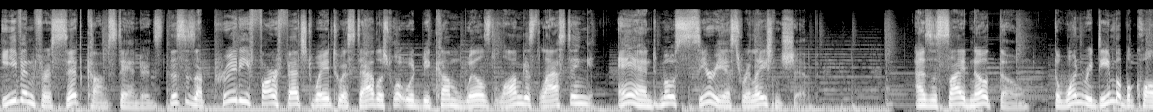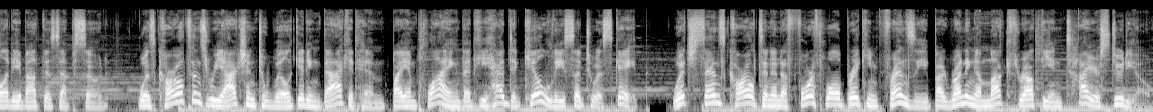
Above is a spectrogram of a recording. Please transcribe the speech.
Even for sitcom standards, this is a pretty far-fetched way to establish what would become Will's longest lasting and most serious relationship. As a side note though, the one redeemable quality about this episode was Carlton's reaction to Will getting back at him by implying that he had to kill Lisa to escape, which sends Carlton in a fourth wall breaking frenzy by running amuck throughout the entire studio.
